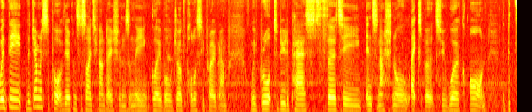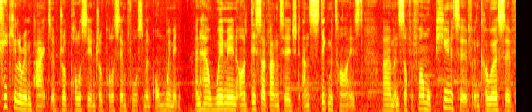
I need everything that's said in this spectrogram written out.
With the, the generous support of the Open Society Foundations and the Global Drug Policy Programme, we've brought to Budapest 30 international experts who work on the particular impact of drug policy and drug policy enforcement on women and how women are disadvantaged and stigmatised um, and suffer far more punitive and coercive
